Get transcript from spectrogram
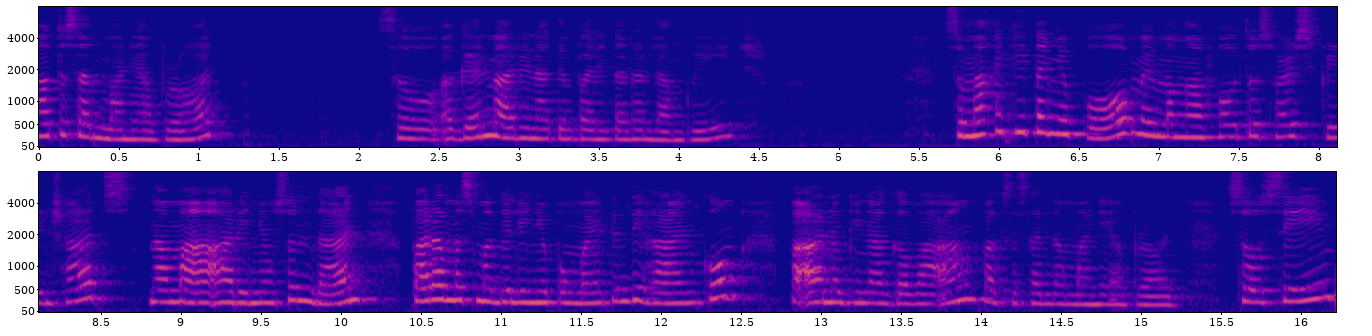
how to send money abroad. So, again, maaari natin palitan ng language. So, makikita nyo po, may mga photos or screenshots na maaari nyong sundan para mas madali nyo pong maintindihan kung paano ginagawa ang pagsasend ng money abroad. So, same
